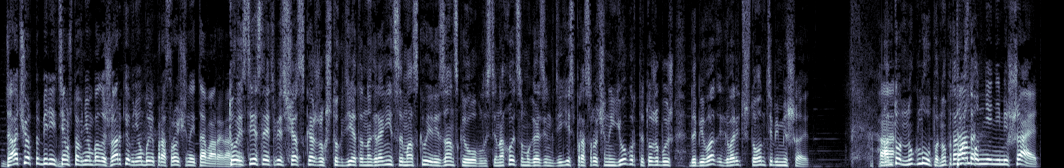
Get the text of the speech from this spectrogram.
Да, черт побери, тем, что в нем было жарко, и в нем были просроченные товары. То разные. есть, если я тебе сейчас скажу, что где-то на границе Москвы и Рязанской области находится магазин, где есть просроченный йогурт, ты тоже будешь добивать и говорить, что он тебе мешает. А, Антон, ну глупо, ну потому там что... он мне не мешает.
